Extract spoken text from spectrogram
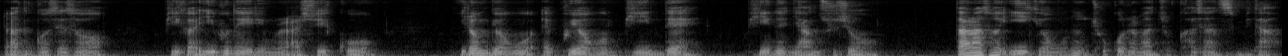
라는 것에서 b가 2분의 1임을 알 수 있고 이런 경우 f0은 b인데 b는 양수죠. 따라서 이 경우는 조건을 만족하지 않습니다.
